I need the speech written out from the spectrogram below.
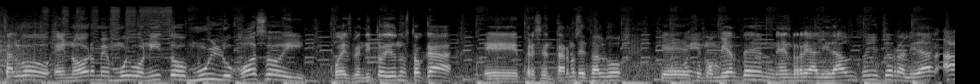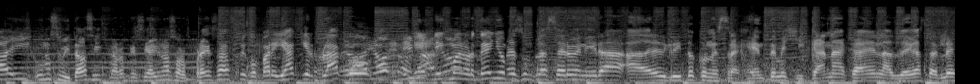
Es algo enorme, muy bonito, muy lujoso y pues bendito Dios nos toca eh, presentarnos. Es algo que se convierte en, realidad, un sueño hecho realidad. Hay unos invitados, sí, claro que sí, hay unas sorpresas. Mi compadre Jackie, el flaco, Enigma Norteño. Es un placer venir a, dar el grito con nuestra gente mexicana acá en Las Vegas, darle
